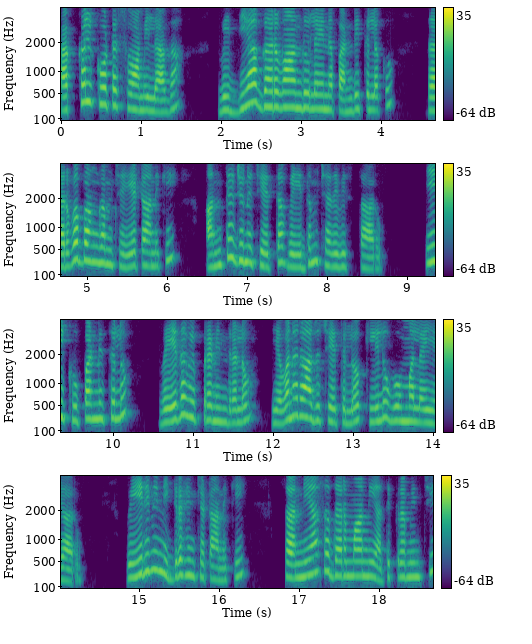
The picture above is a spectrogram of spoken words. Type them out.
అక్కల్కోట స్వామిలాగా విద్యా గర్వాంధులైన పండితులకు గర్వభంగం చేయటానికి అంత్యజుని చేత వేదం చదివిస్తారు. ఈ కుపండితులు వేద విప్రనింద్రలో యవనరాజు చేతిలో కీలుబొమ్మలయ్యారు. వీరిని నిగ్రహించటానికి సన్యాస ధర్మాన్ని అతిక్రమించి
